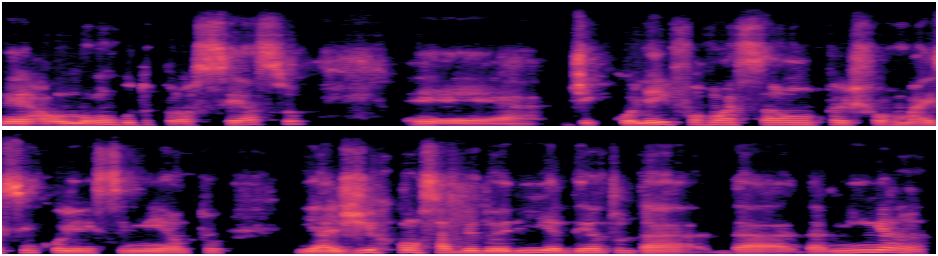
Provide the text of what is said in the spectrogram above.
Né? Ao longo do processo é, de colher informação, transformar isso em conhecimento e agir com sabedoria dentro da, da, da minha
